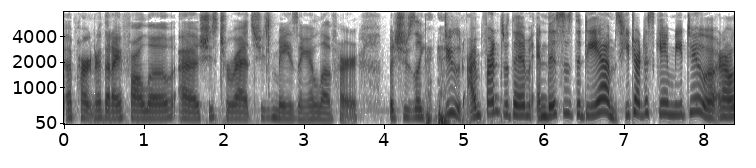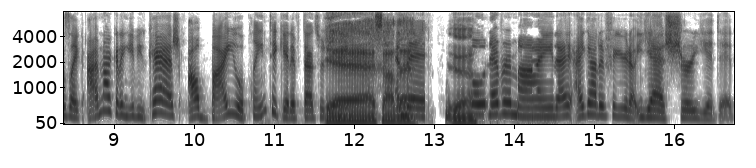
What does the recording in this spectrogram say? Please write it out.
a partner that I follow, uh, she's Tourette's. She's amazing. I love her. But she was like, "Dude, I'm friends with him, and this is the DMs. He tried to scam me too." And I was like, "I'm not gonna give you cash. I'll buy you a plane ticket if that's what yeah, you need." Yeah, I saw and that. Then, yeah. Oh, never mind. I I got it figured out. Yeah, sure you did.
